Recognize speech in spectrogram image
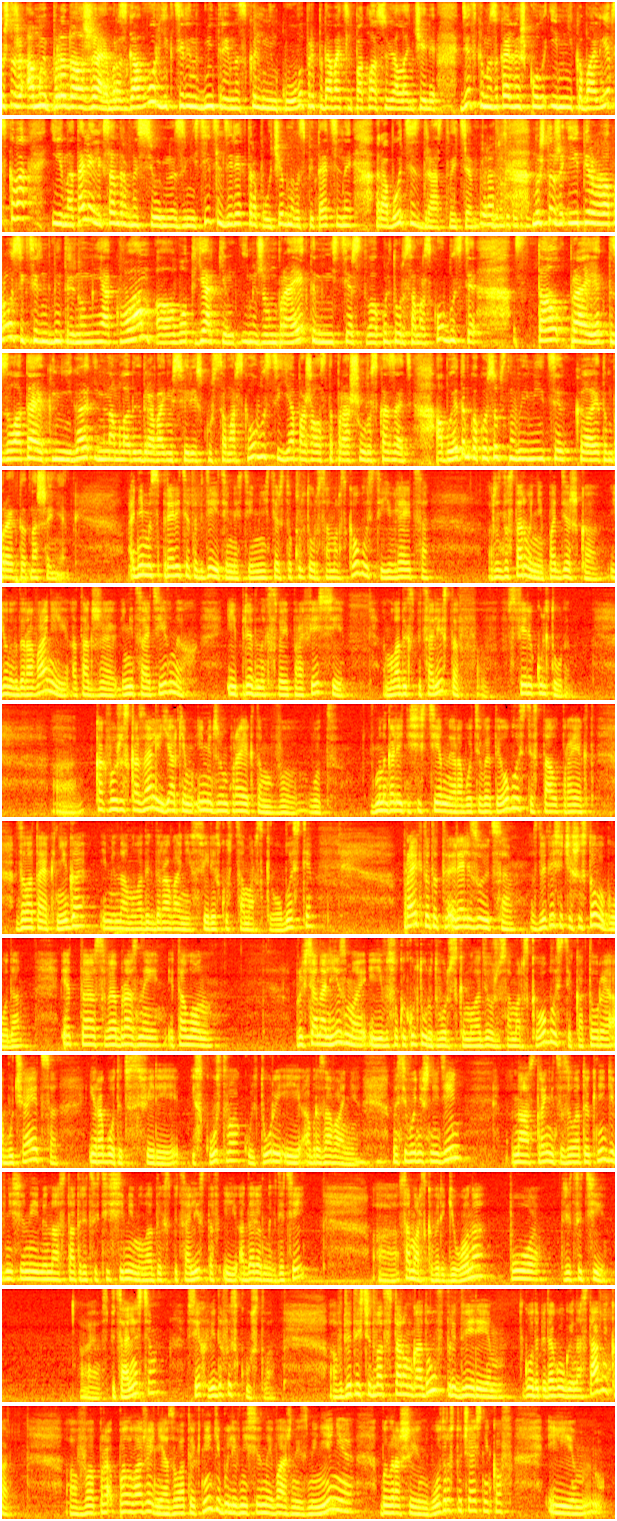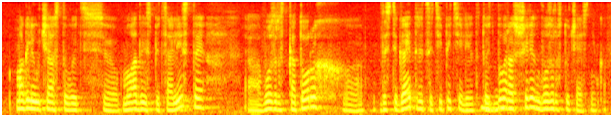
Ну что же, а мы продолжаем разговор. Екатерина Дмитриевна Скальненкова, преподаватель по классу виолончели детской музыкальной школы имени Кабалевского и Наталья Александровна Семина, заместитель директора по учебно-воспитательной работе. Здравствуйте. Здравствуйте. Ну что же, и первый вопрос, Екатерина Дмитриевна, у меня к вам. А, вот ярким имиджевым проектом Министерства культуры Самарской области стал проект «Золотая книга. Имена молодых дарований в сфере искусств Самарской области». Я, пожалуйста, прошу рассказать об этом. Какой, собственно, вы имеете к этому проекту отношение? Одним из приоритетов деятельности Министерства культуры Самарской области является разносторонняя поддержка юных дарований, а также инициативных и преданных своей профессии молодых специалистов в сфере культуры. А, как вы уже сказали, ярким имиджевым проектом в, вот, в многолетней системной работе в этой области стал проект «Золотая книга. Имена молодых дарований в сфере искусств Самарской области». Проект этот реализуется с 2006 года. Это своеобразный эталон профессионализма и высокой культуры творческой молодежи Самарской области, которая обучается и работает в сфере искусства, культуры и образования. На сегодняшний день на странице «Золотой книги» внесены имена 137 молодых специалистов и одаренных детей э, Самарского региона по 30 э, специальностям всех видов искусства. В 2022 году, в преддверии Года педагога и наставника, в положение о золотой книге были внесены важные изменения, был расширен возраст участников, и могли участвовать молодые специалисты, возраст которых э, достигает 35 лет. То есть был расширен возраст участников.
